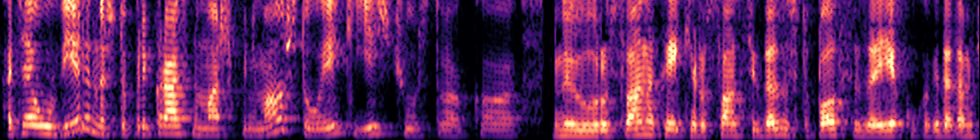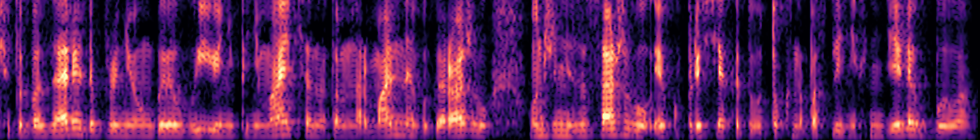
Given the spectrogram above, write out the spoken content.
Хотя я уверена, что прекрасно Маша понимала, что у Эки есть чувства к... Ну и у Руслана к Эке. Руслан всегда заступался за Эку, когда там что-то базарили про нее. Он говорил, вы ее не понимаете, она там нормальная, выгораживал. Он же не засаживал Эку при всех. Это вот только на последних неделях было.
